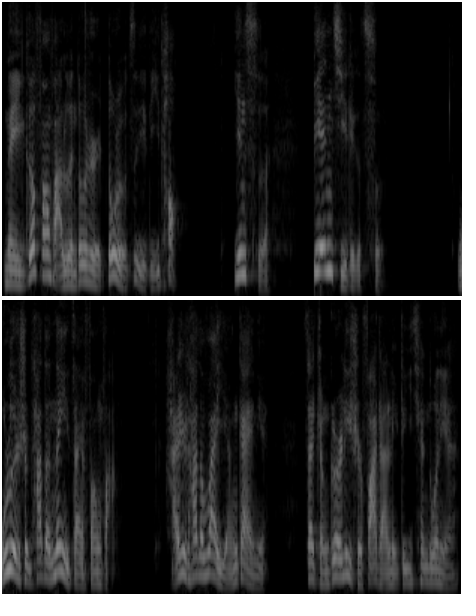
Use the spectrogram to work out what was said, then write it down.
每个方法论都是都有自己的一套，因此，编辑这个词，无论是它的内在方法，还是它的外延概念。在整个历史发展里，这一千多年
